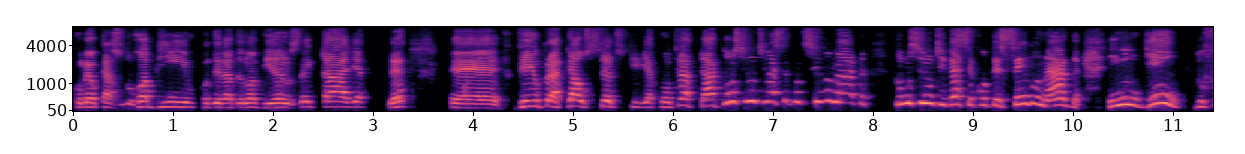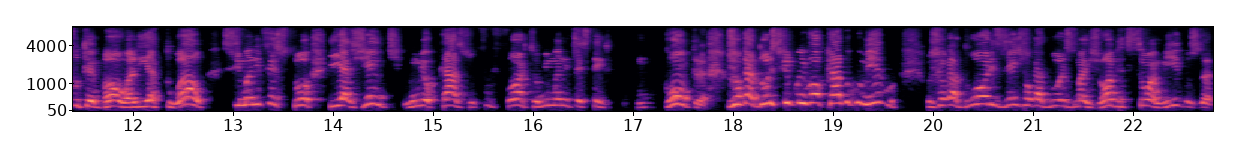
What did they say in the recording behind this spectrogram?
como é o caso do Robinho, condenado a nove anos na Itália. Né? É, veio para cá, o Santos queria contratar, como se não tivesse acontecido nada, como se não tivesse acontecendo nada. E ninguém do futebol ali atual se manifestou. E a gente, no meu caso, fui forte, eu me manifestei contra, jogadores ficam invocados comigo. Os jogadores, ex-jogadores mais jovens, que são amigos da,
